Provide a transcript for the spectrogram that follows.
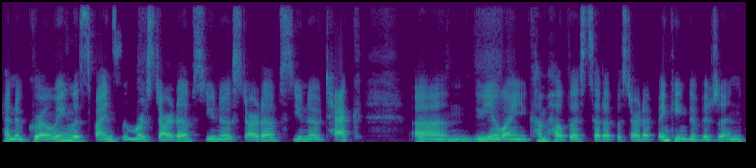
kind of growing let's find some more startups you know startups you know tech um, you know, why don't you come help us set up a startup banking division?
